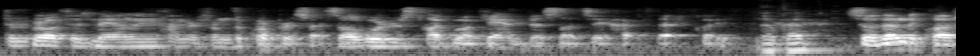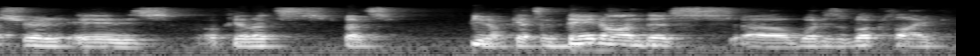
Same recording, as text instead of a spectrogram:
the growth is mainly coming from the corporate side. So we're just talking about cannabis, let's say hypothetically. Okay. So then the question is, okay, let's let's you know get some data on this. Uh, what does it look like?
